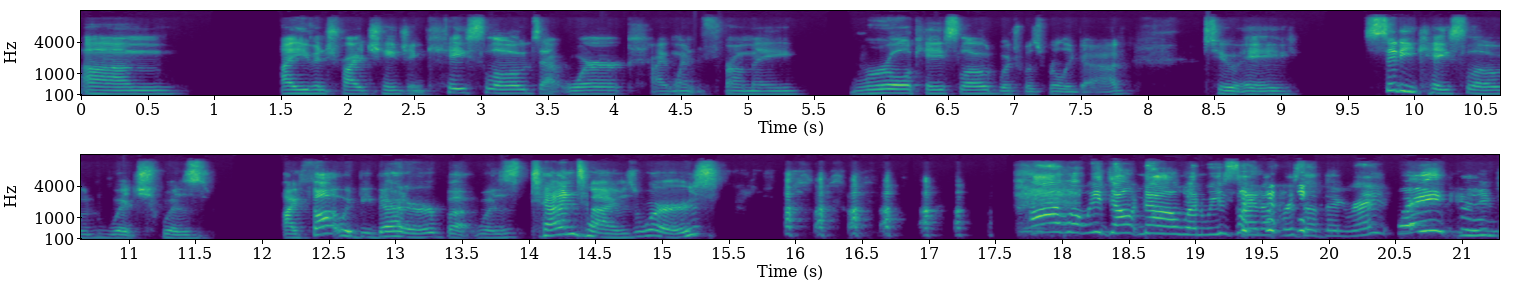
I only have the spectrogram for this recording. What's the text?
Um, I even tried changing caseloads at work. I went from a rural caseload, which was really bad, to a city caseload, which was, I thought would be better, but was 10 times worse. ah, what we don't know when we sign up for something, right? right? You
